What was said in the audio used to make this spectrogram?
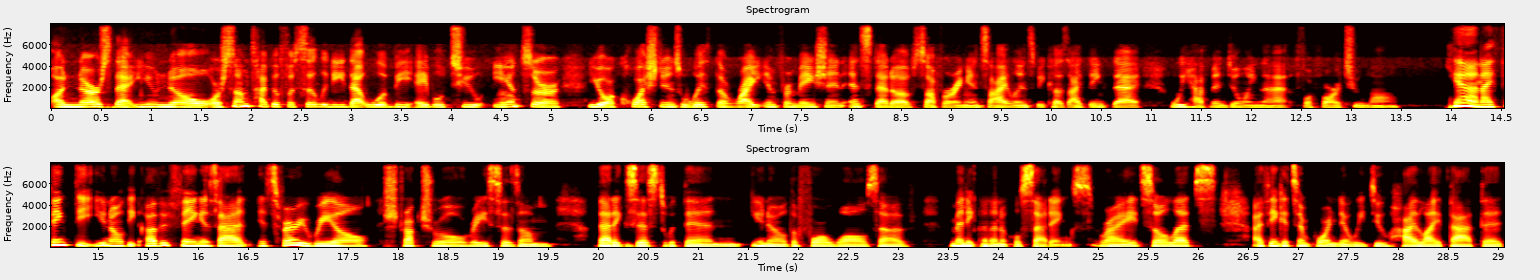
a nurse that you know or some type of facility that would be able to answer your questions with the right information instead of suffering in silence because I think that we have been doing that for far too long. Yeah, and I think the you know the other thing is that it's very real structural racism that exists within, you know, the four walls of many clinical settings, mm-hmm. right? So let's, I think it's important that we do highlight that, that,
